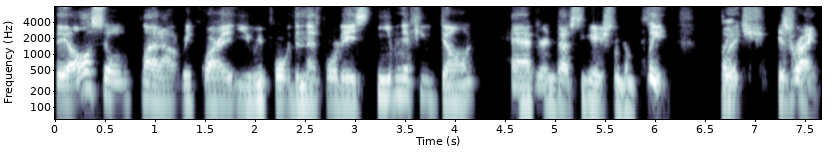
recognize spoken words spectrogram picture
they also flat out require that you report within that four days, even if you don't have your investigation complete, which is right.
